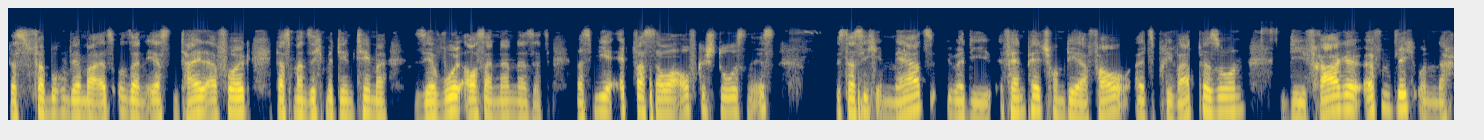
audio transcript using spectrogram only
Das verbuchen wir mal als unseren ersten Teilerfolg, dass man sich mit dem Thema sehr wohl auseinandersetzt. Was mir etwas sauer aufgestoßen ist, ist, dass ich im März über die Fanpage vom DRV als Privatperson die Frage öffentlich und nach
